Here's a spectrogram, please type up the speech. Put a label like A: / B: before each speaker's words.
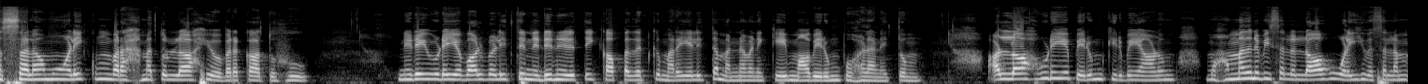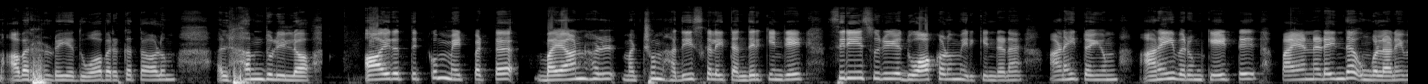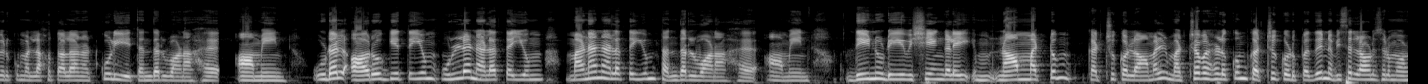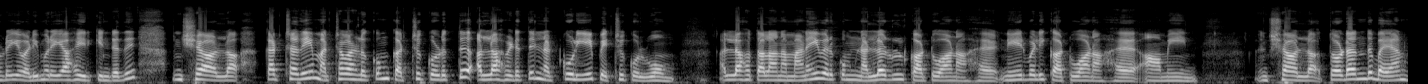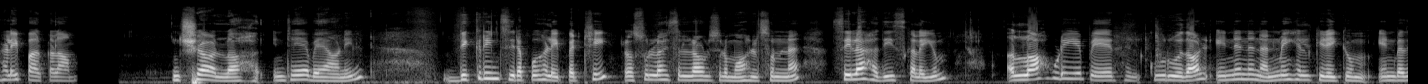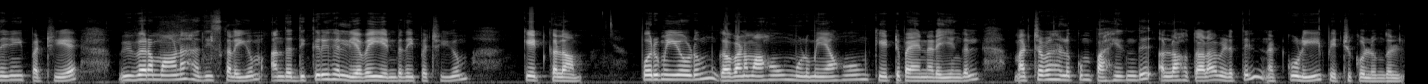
A: அஸ்ஸலாமு அலைக்கும் வரஹமத்துல்லாஹி வபரகாத்துஹு. நிறைவுடைய வாழ்வழித்து நெடுநிறுத்தி காப்பதற்கு மறையளித்த மன்னவனுக்கே மாபெரும் புகழ் அனைத்தும். அல்லாஹுடைய பெரும் கிருபையாலும் முஹம்மது நபி சல்லாஹூ அலைஹி வசல்லம் அவர்களுடைய துவா பரக்கத்தாலும் அல்ஹம்துலில்லா ஆயிரத்திற்கும் மேற்பட்ட பயான்கள் மற்றும் ஹதீஸ்களை தந்திருக்கின்றேன். சிறிய சிறிய துவாக்களும் இருக்கின்றன. அனைத்தையும் அனைவரும் கேட்டு பயனடைந்த உங்கள் அனைவருக்கும் அல்லாஹாலா நட்கூலியை தந்தல்வானாக ஆமீன். உடல் ஆரோக்கியத்தையும் உள்ள நலத்தையும் மனநலத்தையும் தந்தல்வானாக ஆமீன். தீனுடைய விஷயங்களை நாம் மட்டும் கற்றுக்கொள்ளாமல் மற்றவர்களுக்கும் கற்றுக் கொடுப்பது நபிசல்லாஹு அவருடைய வழிமுறையாக இருக்கின்றது. இன்ஷா அல்லாஹ். கற்றதை மற்றவர்களுக்கும் கற்றுக் கொடுத்து அல்லாஹ்விடத்தில் நட்கூலியை பெற்றுக்கொள்வோம். அல்லாஹாலா நம் அனைவருக்கும் நல்லருள் காட்டுவானாக நேர்வழி காட்டுவானாக. ஆமீன். இன்ஷா அல்லாஹ் தொடர்ந்து பயான்களை பார்க்கலாம். இன்ஷா அல்லாஹ் இன்றைய பயானில் திக்ரின் சிறப்புகளை பற்றி ரசுல்லாஹ் ஸல்லல்லாஹு அவர்கள் சொன்ன சில ஹதீஸ்களையும் அல்லாஹுடைய பெயர்கள் கூறுவதால் என்னென்ன நன்மைகள் கிடைக்கும் என்பதனை பற்றிய விவரமான ஹதீஸ்களையும் அந்த திக்ருகள் எவை என்பதை பற்றியும் கேட்கலாம். பொறுமையோடும் கவனமாகவும் முழுமையாகவும் கேட்டு பயனடையுங்கள். மற்றவர்களுக்கும் பகிர்ந்து அல்லாஹு தாலாவிடத்தில் நட்கூலியை பெற்றுக்கொள்ளுங்கள்.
